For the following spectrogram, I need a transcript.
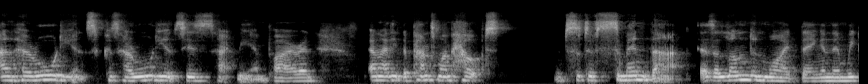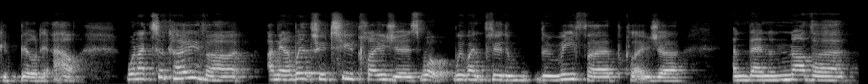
and her audience because her audience is Hackney Empire, and and I think the pantomime helped sort of cement that as a London-wide thing, and then we could build it out. When I took over, I mean, I went through two closures. Well, we went through the the refurb closure and then another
